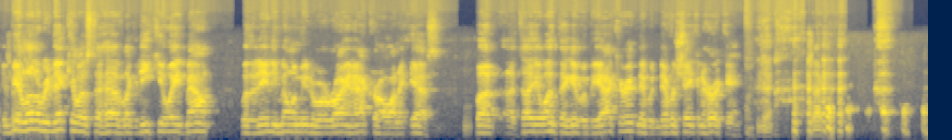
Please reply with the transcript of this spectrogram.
It'd be a little ridiculous to have like an EQ8 mount with an 80 millimeter Orion Acro on it, yes. But I tell you one thing, it would be accurate and it would never shake in a hurricane. Yeah, exactly.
